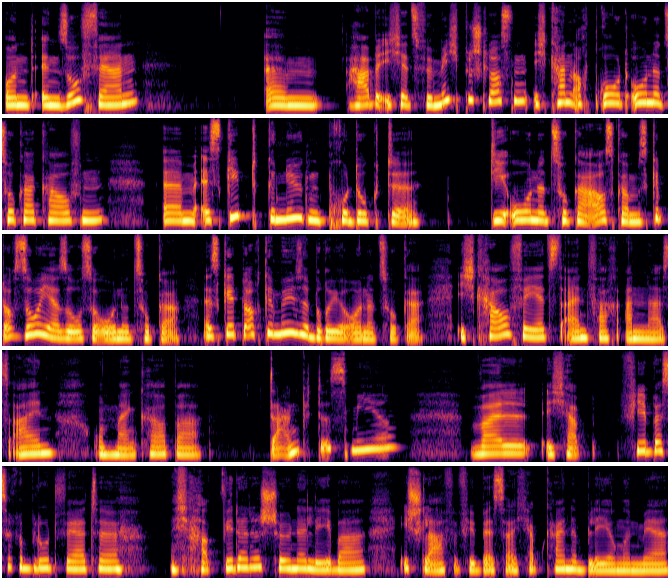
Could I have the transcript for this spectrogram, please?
Und insofern ähm, habe ich jetzt für mich beschlossen, ich kann auch Brot ohne Zucker kaufen. Ähm, es gibt genügend Produkte, die ohne Zucker auskommen. Es gibt auch Sojasauce ohne Zucker. Es gibt auch Gemüsebrühe ohne Zucker. Ich kaufe jetzt einfach anders ein und mein Körper dankt es mir, weil ich habe viel bessere Blutwerte, ich habe wieder eine schöne Leber, ich schlafe viel besser, ich habe keine Blähungen mehr,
